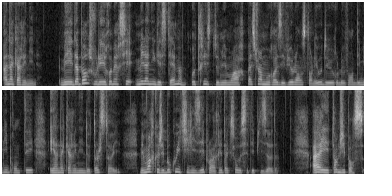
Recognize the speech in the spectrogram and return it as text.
Anna Karenine. Mais d'abord, je voulais remercier Mélanie Gestem, autrice de mémoire Passion amoureuse et violence dans les hauts de Hurlevent d'Émilie Bronté et Anna Karenine de Tolstoï, mémoire que j'ai beaucoup utilisée pour la rédaction de cet épisode. Ah, et tant que j'y pense,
